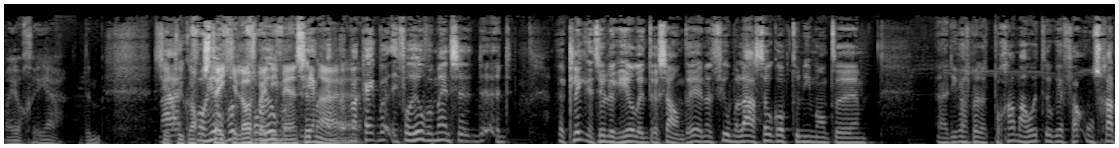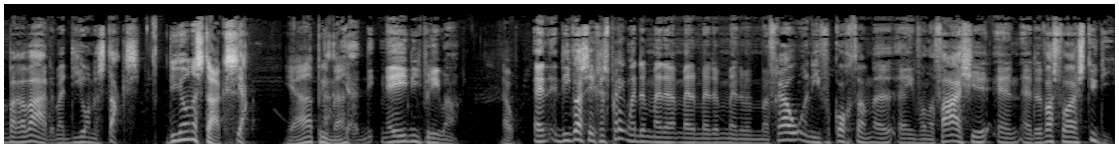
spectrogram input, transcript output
heel, ge- ja, de, zit Maar natuurlijk al een steekje veel- los bij die veel- mensen, ja, maar, maar kijk, voor heel veel mensen, de- het, het klinkt natuurlijk heel interessant. Hè? En dat viel me laatst ook op toen iemand, eh, eh, die was bij het programma, hoe heet het ook even, Onschatbare Waarde, met Dionne Staks. Dionne Staks. Ja. ja, prima. Ja, die- nee, niet prima. Oh. En die was in gesprek met een, met een, met een, met een, met een mevrouw en die verkocht dan eh, een van een vaasje en eh, dat was voor haar studie.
